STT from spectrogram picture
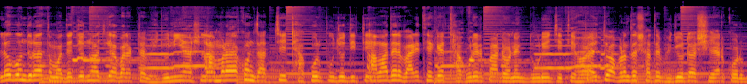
হ্যালো বন্ধুরা তোমাদের জন্য আজকে আবার একটা ভিডিও নিয়ে আসলাম। আমরা এখন যাচ্ছি ঠাকুর পুজো দিতে। আমাদের বাড়ি থেকে ঠাকুরের পাট অনেক দূরে যেতে হয়। তাই তো আপনাদের সাথে ভিডিওটা শেয়ার করব।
